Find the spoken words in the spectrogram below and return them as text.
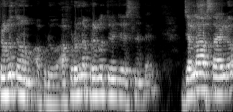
ప్రభుత్వం అప్పుడు అప్పుడున్న ప్రభుత్వం ఏం చేసిందంటే జిల్లా స్థాయిలో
